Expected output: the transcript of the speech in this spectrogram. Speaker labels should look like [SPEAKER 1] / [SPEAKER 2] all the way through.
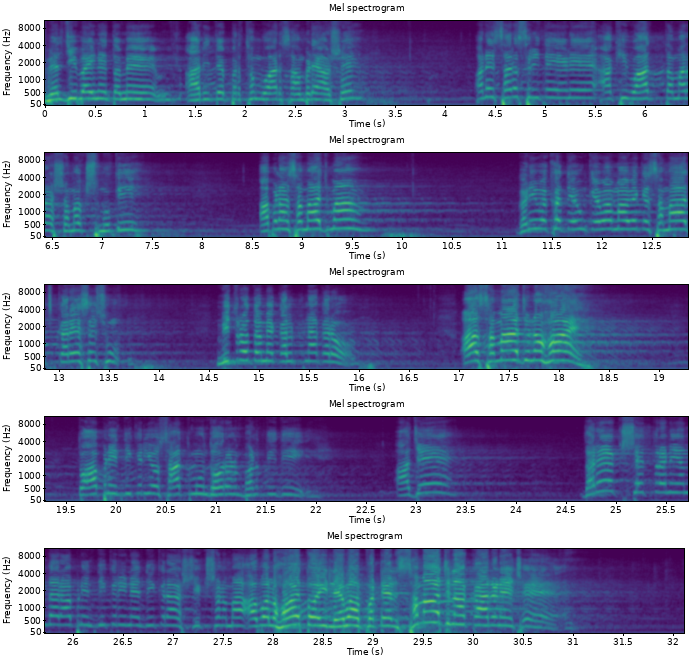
[SPEAKER 1] વેલજીભાઈને તમે આ રીતે પ્રથમ વાર સાંભળ્યા હશે. અને સરસ રીતે એણે આખી વાત તમારા સમક્ષ મૂકી. આપણા સમાજમાં ઘણી વખત એવું કહેવામાં આવે કે સમાજ કરે છે શું? મિત્રો, તમે કલ્પના કરો, આ સમાજ ન હોય તો આપણી દીકરીઓ સાતમું ધોરણ ભણતી હતી. આજે દરેક ક્ષેત્રની અંદર આપણી દીકરીને દીકરા શિક્ષણમાં અવલ હોય તો એ લેવા પટેલ સમાજના કારણે છે.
